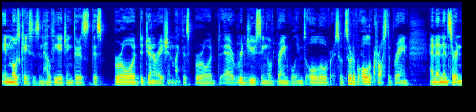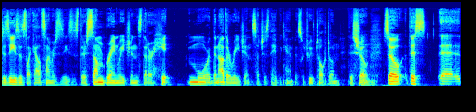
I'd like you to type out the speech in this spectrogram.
In most cases, in healthy aging, there's this broad degeneration, like this broad uh, reducing of brain volumes all over. So it's sort of all across the brain. And then in certain diseases like Alzheimer's diseases, there's some brain regions that are hit more than other regions, such as the hippocampus, which we've talked on this show. So this, uh,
